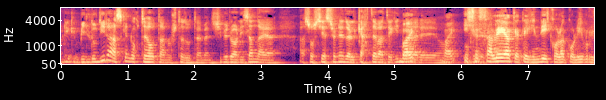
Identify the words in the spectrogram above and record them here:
Horik bildu dira azken urteotan uste dut hemen. Sibiruan izan da eh, asoziazione edo elkarte bat egin Bai, da ere. o- bai, ok. izazaleak eta egin dik olako libru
